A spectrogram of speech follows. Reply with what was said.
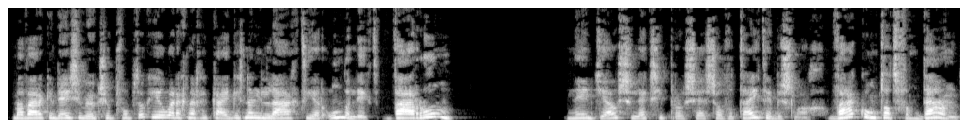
maar waar ik in deze workshop bijvoorbeeld ook heel erg naar ga kijken, is naar die laag die eronder ligt. Waarom neemt jouw selectieproces zoveel tijd in beslag? Waar komt dat vandaan?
